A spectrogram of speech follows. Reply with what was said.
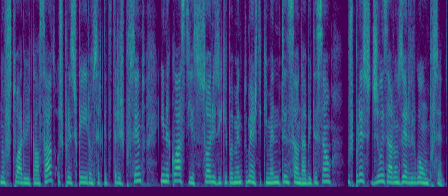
No vestuário e calçado, os preços caíram cerca de 3% e na classe de acessórios, equipamento doméstico e manutenção da habitação, os preços deslizaram 0,1%.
